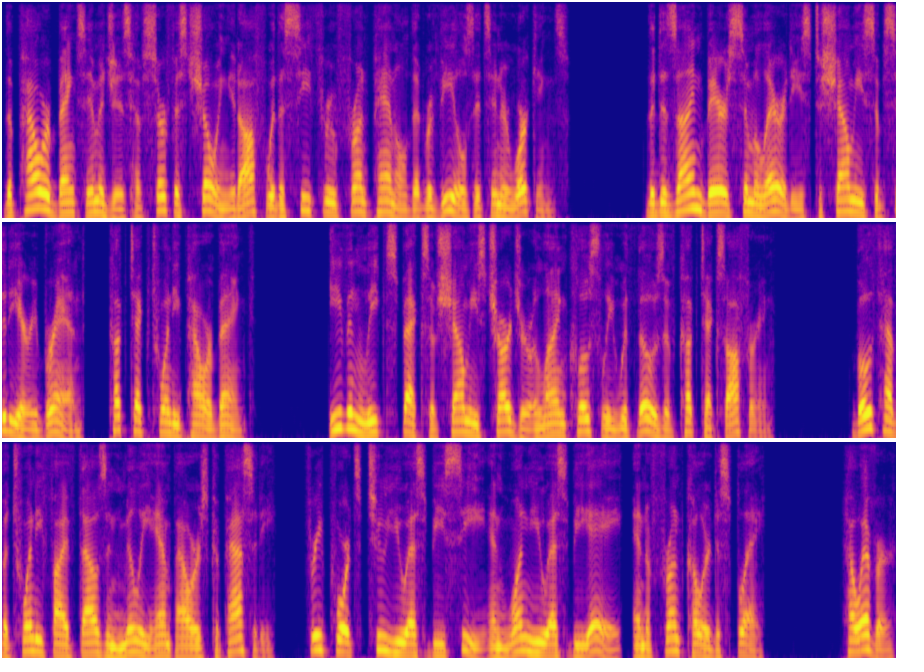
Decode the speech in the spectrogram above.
The power bank's images have surfaced showing it off with a see-through front panel that reveals its inner workings. The design bears similarities to Xiaomi's subsidiary brand, Cuktech 20 Power Bank. Even leaked specs of Xiaomi's charger align closely with those of Cuktech's offering. Both have a 25,000 mAh capacity, 3 ports 2 USB-C and 1 USB-A, and a front color display. However,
